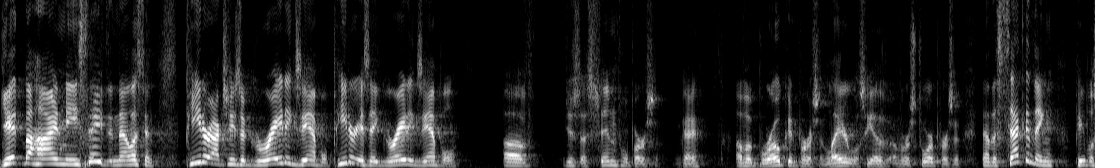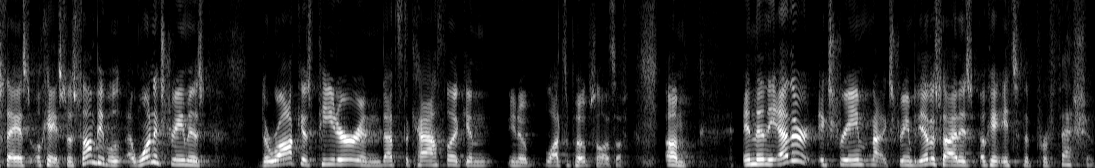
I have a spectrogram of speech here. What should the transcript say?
Get behind me, Satan. Now, listen, Peter actually is a great example. Peter is a great example of just a sinful person, okay? Of a broken person. Later, we'll see a restored person. Now, the second thing people say is okay, so some people, one extreme is the rock is Peter, and that's the Catholic, and, you know, lots of popes and all that stuff. Um, and then the other extreme, not extreme, but the other side is okay, it's the profession.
